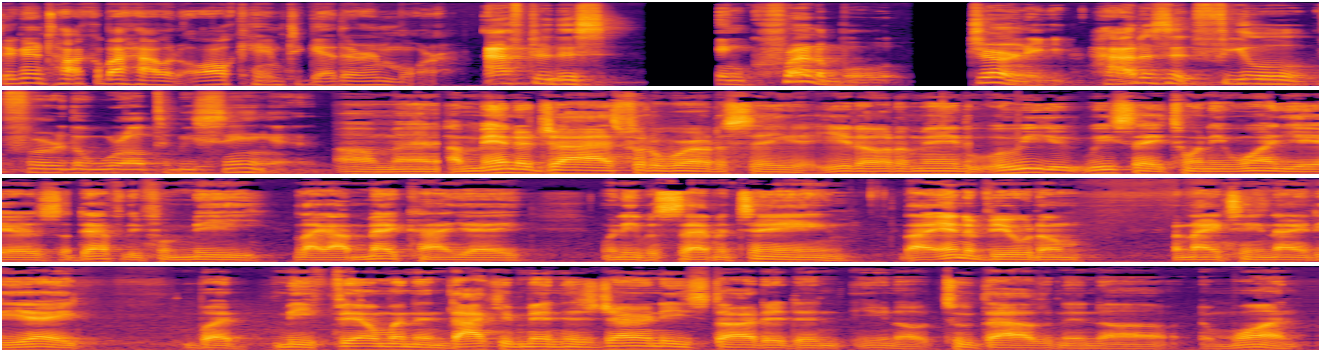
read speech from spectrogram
They're going to talk about how it all came together and more. After this incredible journey, how does it feel for the world to be seeing it? Oh man, I'm energized for the world to see it. You know what I mean? We we say 21 years. Definitely for me, like I met Kanye when he was 17. I interviewed him in 1998 but me filming and documenting his journey started in you know 2001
